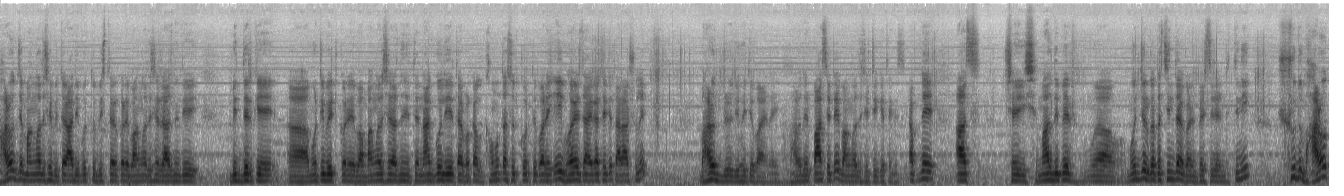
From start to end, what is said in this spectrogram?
ভারত যে বাংলাদেশের ভিতরে আধিপত্য বিস্তার করে বাংলাদেশের রাজনীতিবিদদেরকে মোটিভেট করে বা বাংলাদেশের রাজনীতিতে নাক গলিয়ে তারপর কাউকে ক্ষমতাচ্যুত করতে পারে এই ভয়ের জায়গা থেকে তারা আসলে ভারত বিরোধী হইতে পারে নাই। ভারতের পাঁচ এটে বাংলাদেশে টিকে থেকেছে। আপনি আজ সেই মালদ্বীপের আহ, মজ্জুর কথা চিন্তা করেন প্রেসিডেন্ট। তিনি শুধু ভারত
